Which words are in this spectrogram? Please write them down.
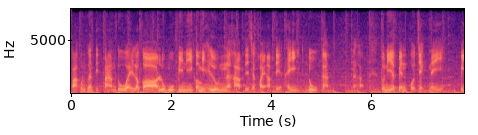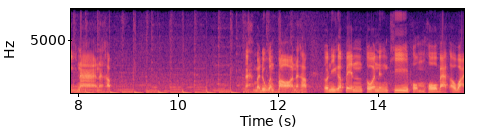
ฝากเพื่อนๆติดตามด้วย แล้วก็ลูกงูปีนี้ก็มีให้ลุ้นนะครับ เดี๋ยวจะคอยอัปเดตให้ดูกันนะครับ ตัวนี้จะเป็นโปรเจกต์ใน ปีหน้านะครับนะมาดูกันต่อนะครับ ตัวนี้ก็เป็นตัวหนึ่งที่ผมโฮแบ็กเอาไว้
